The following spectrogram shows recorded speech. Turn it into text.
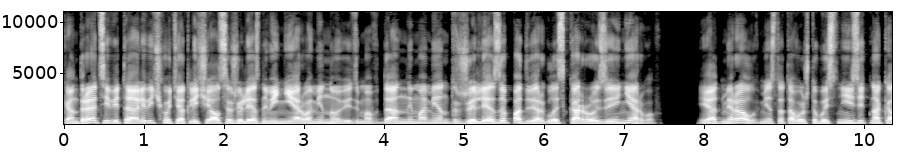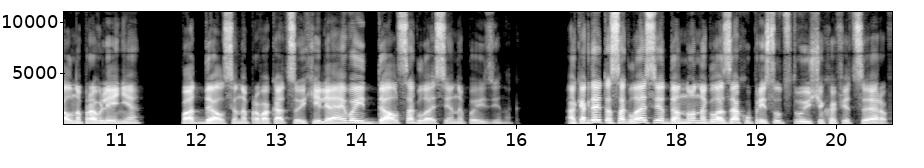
Кондратий Витальевич хоть и отличался железными нервами, но, видимо, в данный момент железо подверглось коррозии нервов. И адмирал, вместо того, чтобы снизить накал направления, поддался на провокацию Хиляева и дал согласие на поединок. А когда это согласие дано на глазах у присутствующих офицеров,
